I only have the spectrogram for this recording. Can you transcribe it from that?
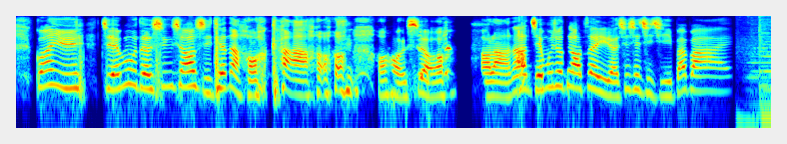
关于节目的新消息。天呐，好卡、哦，好好笑、哦。好啦，那节目就到这里了，谢谢琪琪，拜拜。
